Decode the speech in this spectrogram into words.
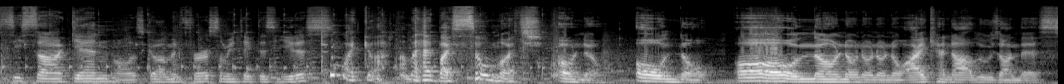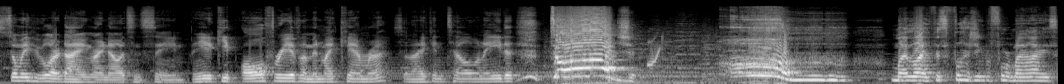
Seesaw again. Oh, let's go. I'm in first. Let me take this Yeetus. Oh my god, I'm ahead by so much. Oh no. Oh no. Oh, no, no, no, no, no. I cannot lose on this. So many people are dying right now. It's insane. I need to keep all three of them in my camera so that I can tell when I need to dodge! Oh! My life is flashing before my eyes.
